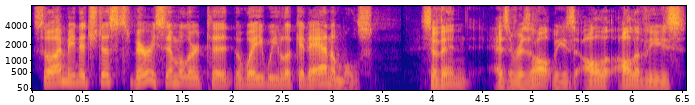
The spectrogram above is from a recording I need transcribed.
So I mean it's just very similar to the way we look at animals. So then as a result, because all all of these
